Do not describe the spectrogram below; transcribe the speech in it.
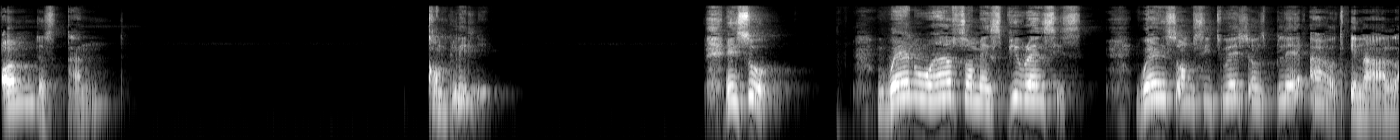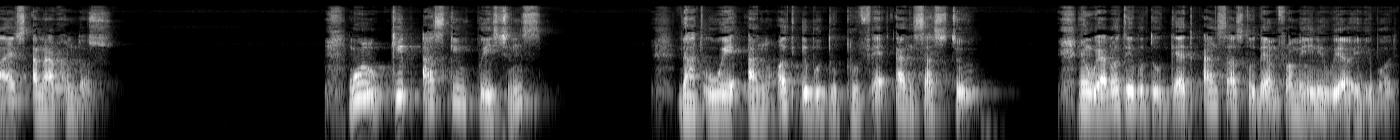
understand completely. And so, when we have some experiences, when some situations play out in our lives and around us, we'll keep asking questions that we are not able to provide answers to, and we are not able to get answers to them from anywhere or anybody.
